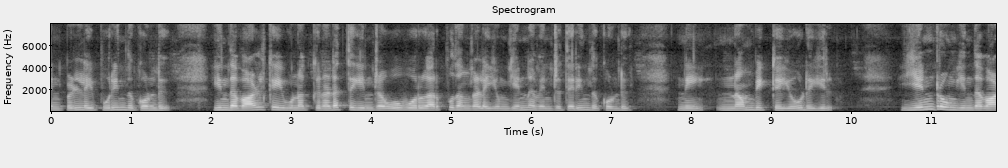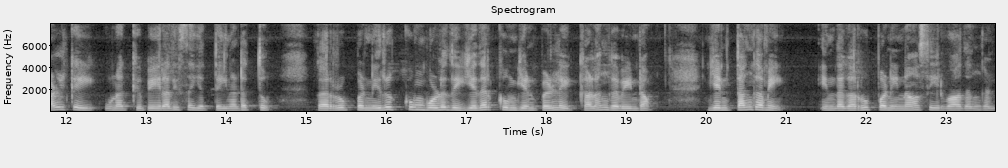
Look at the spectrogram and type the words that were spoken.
என் பிள்ளை புரிந்து கொண்டு இந்த வாழ்க்கை உனக்கு நடத்துகின்ற ஒவ்வொரு அற்புதங்களையும் என்னவென்று தெரிந்து கொண்டு நீ நம்பிக்கையோடு இரு. என்றும் இந்த வாழ்க்கை உனக்கு பேரதிசயத்தை நடத்தும். கருப்பன் இருக்கும் பொழுது எதற்கும் என் பிள்ளை கலங்க வேண்டாம். என் தங்கமே இந்த கருப்பனின் ஆசீர்வாதங்கள்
